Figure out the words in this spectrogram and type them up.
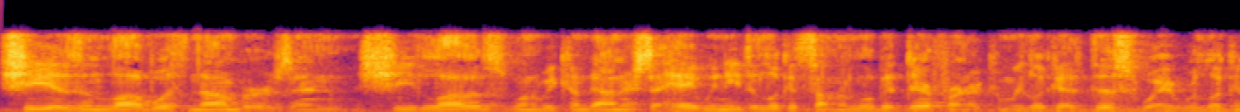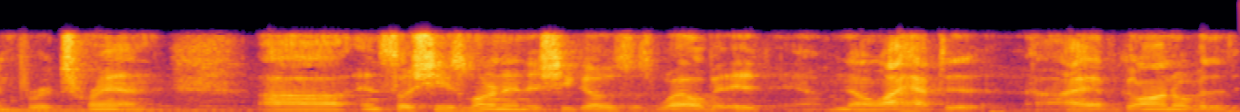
she is in love with numbers, and she loves when we come down there and say, "Hey, we need to look at something a little bit different, or can we look at it this way? We're looking for a trend." Uh, and so she's learning as she goes as well. But it, no, I have to. I have gone over the,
